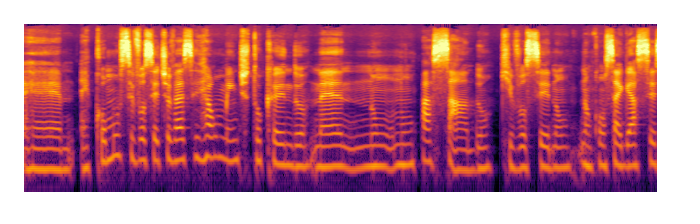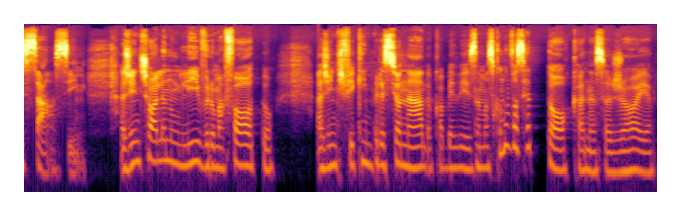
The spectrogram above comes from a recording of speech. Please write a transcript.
é, é como se você estivesse realmente tocando né, num, num, passado que você não, não consegue acessar. Assim. A gente olha num livro, uma foto, a gente fica impressionado com a beleza, mas quando você toca nessa joia,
